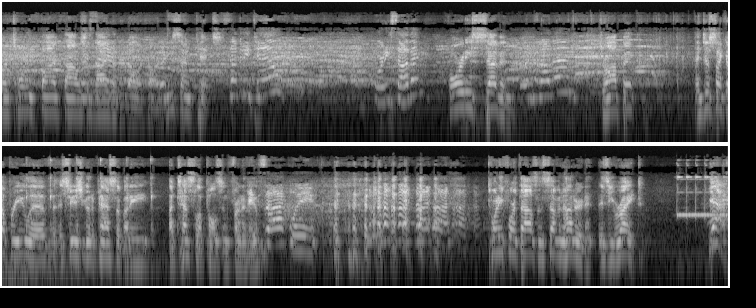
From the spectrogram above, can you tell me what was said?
or a $25,900 car? Nissan Kicks. 72? 47? 47. 47? Drop it. And just like up where you live, as soon as you go to pass somebody, a Tesla pulls in front of you. Exactly. 24,700. Is he right? Yes.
